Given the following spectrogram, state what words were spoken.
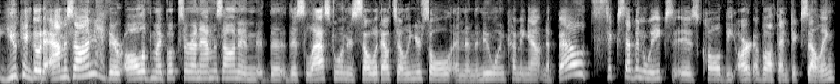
You can go to Amazon. There, all of my books are on Amazon, and the this last one is Sell Without Selling Your Soul, and then the new one coming out in about six seven weeks is called The Art of Authentic Selling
